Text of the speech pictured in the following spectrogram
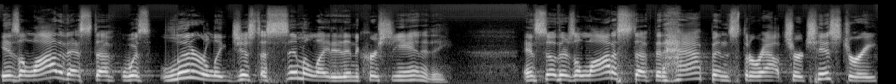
is a lot of that stuff was literally just assimilated into Christianity. And so there's a lot of stuff that happens throughout church history.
